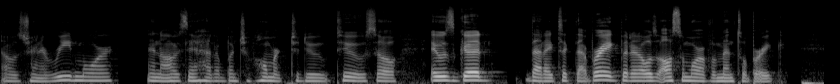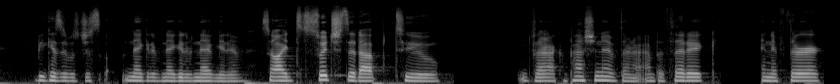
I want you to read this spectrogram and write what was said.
I was trying to read more. And obviously, I had a bunch of homework to do too. So it was good that I took that break, but it was also more of a mental break because it was just negative, negative, negative. So I switched it up to if they're not compassionate, if they're not empathetic, and if they're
